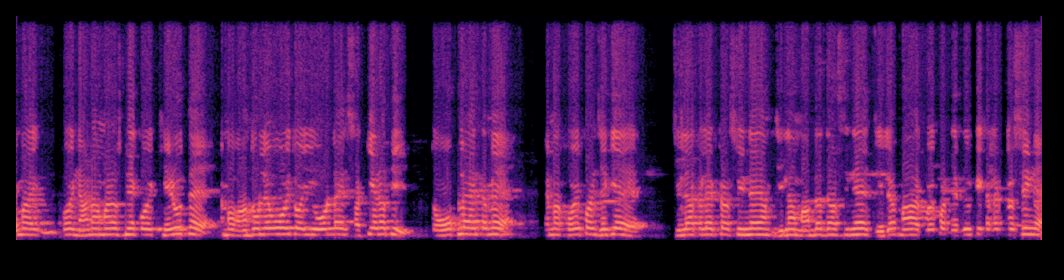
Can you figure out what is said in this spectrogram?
એમાં કોઈ નાના માણસને કોઈ ખેડૂતને એમાં વાંધો લેવો હોય તો એ ઓનલાઈન શક્ય નથી. તો ઓફલાઈન તમે એમાં કોઈ પણ જગ્યાએ જિલ્લા કલેક્ટરશ્રીને, જિલ્લા મામલતદારશ્રીને, જિલ્લામાં કોઈ પણ ડેપ્યુટી કલેક્ટરશ્રીને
